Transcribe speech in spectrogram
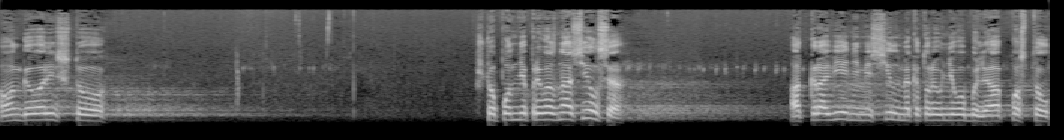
А он говорит, что чтобы он не превозносился откровениями, силами, которые у него были. Апостол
